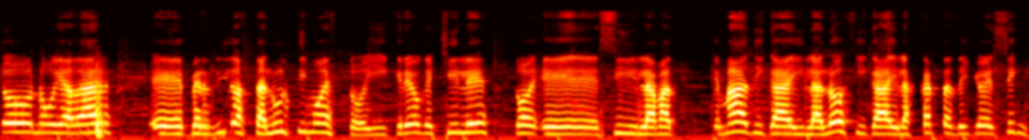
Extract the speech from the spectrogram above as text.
yo no voy a dar perdido hasta el último esto. Y creo que Chile, si la matemática y la lógica y las cartas de Joe Singh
